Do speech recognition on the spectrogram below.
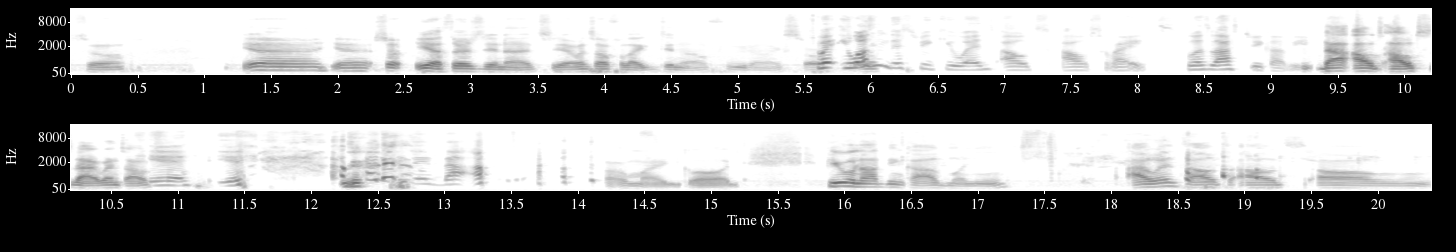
So yeah, yeah. So yeah, Thursday nights. Yeah, I went out for like dinner and food and like stuff. Wait, it So wasn't this week you went out, out, right? It was last week, Abby. that out out that I went out. Yeah, yeah. I that out. Oh my god. People not think I have money. I went out out um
